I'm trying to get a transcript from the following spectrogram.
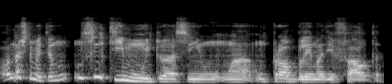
Honestamente, eu não senti muito assim uma, um problema de falta.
